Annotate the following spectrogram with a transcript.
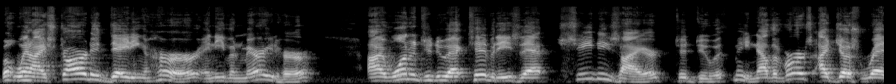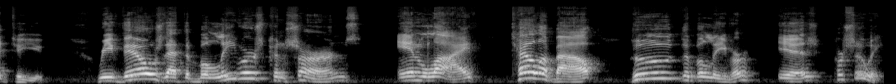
But when I started dating her and even married her, I wanted to do activities that she desired to do with me. Now, the verse I just read to you reveals that the believer's concerns in life tell about who the believer is pursuing.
